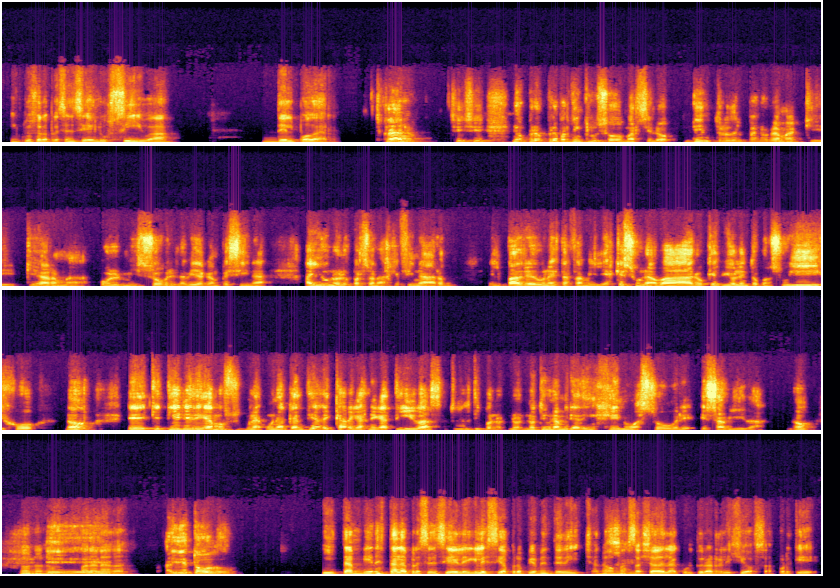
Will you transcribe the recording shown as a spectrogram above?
incluso la presencia elusiva del poder. Claro, sí, sí. No, pero, pero aparte incluso, Marcelo, dentro del panorama que, que arma Olmi sobre la vida campesina, hay uno de los personajes, Finard, el padre de una de estas familias, que es un avaro, que es violento con su hijo, ¿no? Eh, que tiene, digamos, una, una cantidad de cargas negativas, entonces el tipo no, no- no tiene una mirada ingenua sobre esa vida, ¿no? No, no, no, Eh, para nada. Hay de todo. Y también está la presencia de la iglesia propiamente dicha, ¿no? Sí. Más allá de la cultura religiosa, porque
